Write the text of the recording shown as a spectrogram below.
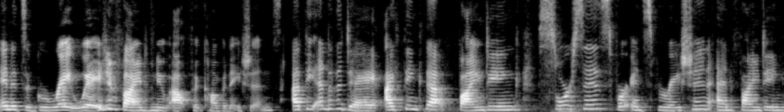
and it's a great way to find new outfit combinations. At the end of the day, I think that finding sources for inspiration and finding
